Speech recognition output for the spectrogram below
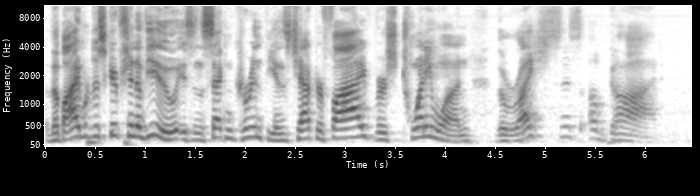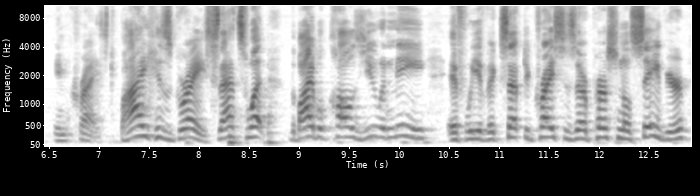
The Bible description of you is in Second Corinthians chapter 5 verse 21, the righteousness of God in Christ by his grace. That's what the Bible calls you and me if we have accepted Christ as our personal Savior,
